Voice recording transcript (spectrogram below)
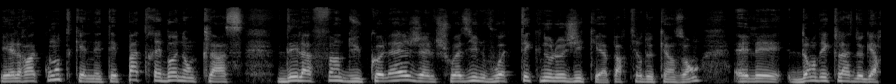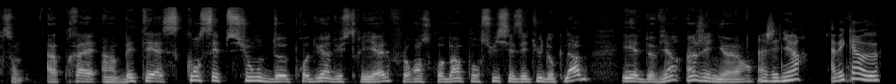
et elle raconte qu'elle n'était pas très bonne en classe. Dès la fin du collège, elle choisit une voie technologique et à partir de 15 ans, elle est dans des classes de garçons. Après un BTS conception de produits industriels, Florence Robin poursuit ses études au CNAB et elle devient ingénieure. Ingénieure avec un E.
